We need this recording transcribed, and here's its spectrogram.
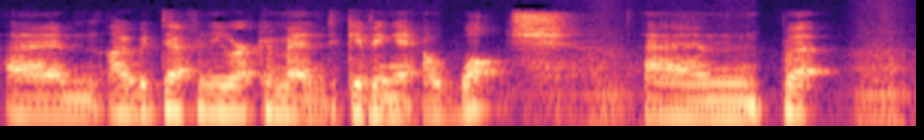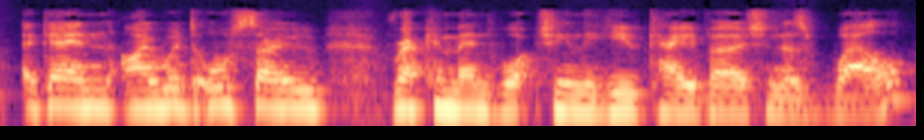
um, I would definitely recommend giving it a watch. Um, but again, I would also recommend watching the UK version as well.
